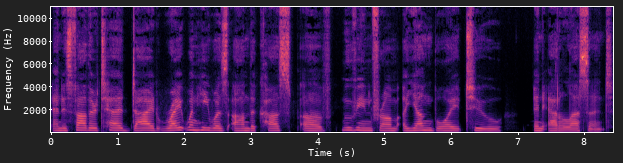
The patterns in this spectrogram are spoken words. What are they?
and his father Ted died right when he was on the cusp of moving from a young boy to an adolescent.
